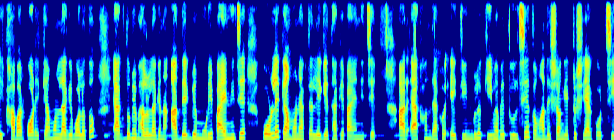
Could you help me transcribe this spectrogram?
এই খাবার পড়ে, কেমন লাগে বলো তো? একদমই ভালো লাগে না। আর দেখবে মুড়ি পায়ের নিচে পড়লে কেমন একটা লেগে থাকে পায়ের নিচে। আর এখন দেখো এই টিনগুলো কীভাবে তুলছে, তোমাদের সঙ্গে একটু শেয়ার করছি।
